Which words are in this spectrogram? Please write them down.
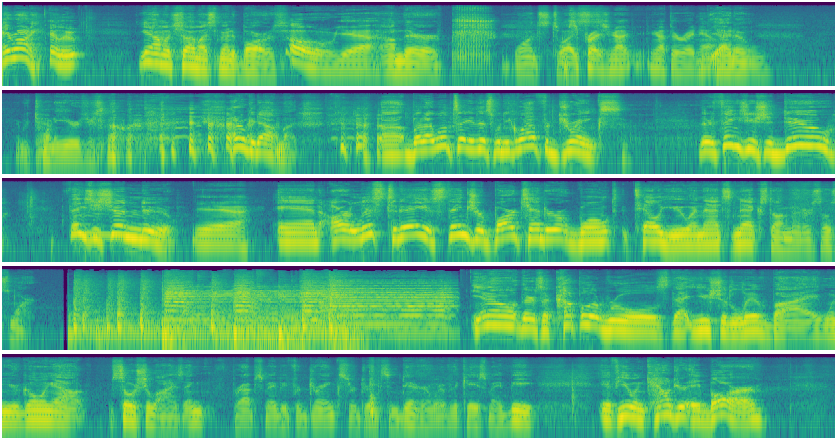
Hey, Ronnie. Hey, Lou. You know how much time I spend at bars? Oh yeah. I'm there once, twice. I'm surprised you're not you're not there right now. Yeah, I know. Every 20 years or so. I don't get out much. Uh, but I will tell you this when you go out for drinks, there are things you should do, things you shouldn't do. Yeah. And our list today is things your bartender won't tell you, and that's next on Men Are So Smart. You know, there's a couple of rules that you should live by when you're going out socializing, perhaps maybe for drinks or drinks and dinner, whatever the case may be. If you encounter a bar,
